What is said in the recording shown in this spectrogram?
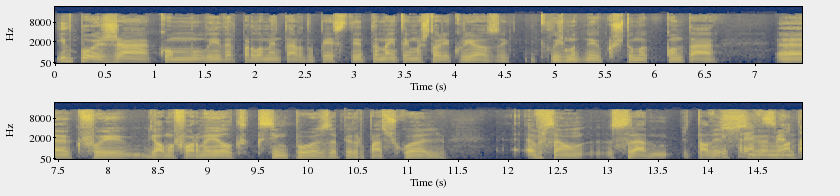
E depois, já como líder parlamentar do PSD, também tem uma história curiosa que Luís Montenegro costuma contar, uh, que foi de alguma forma ele que, que, se impôs a Pedro Passos Coelho. A versão será talvez excessivamente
